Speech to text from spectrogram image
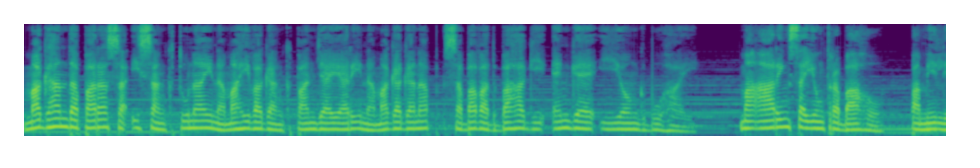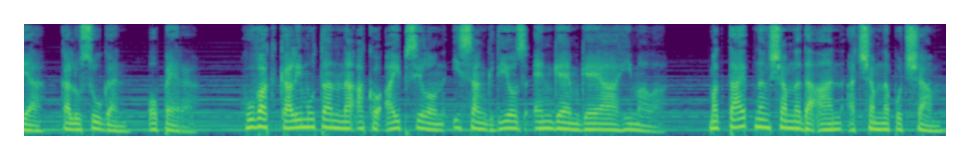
Maghanda para sa isang tunay na mahiwagang pangyayari na magaganap sa bawat bahagi ng iyong buhay. Maaring sa iyong trabaho, pamilya, kalusugan, o pera. Huwag kalimutan na ako Ypsilon isang Diyos NGMGA Himala. Mag-type ng siyam na daan at siyam na putsyam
